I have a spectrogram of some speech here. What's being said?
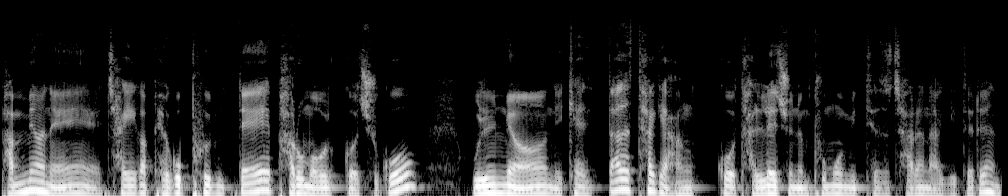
반면에 자기가 배고플 때 바로 먹을 거 주고 울면 이렇게 따뜻하게 안고 달래주는 부모 밑에서 자란 아기들은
